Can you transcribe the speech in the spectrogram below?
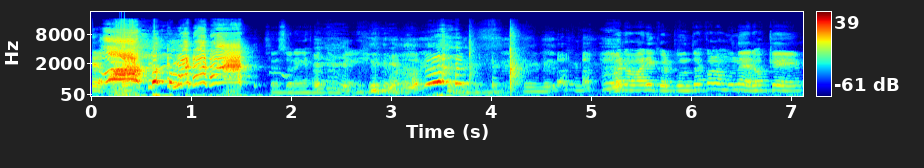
Censuren esto también. bueno, marico, el punto es con los muneros que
